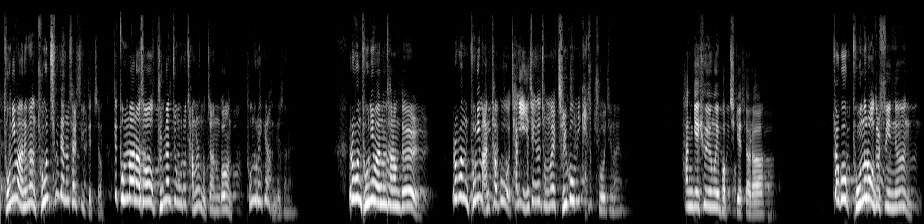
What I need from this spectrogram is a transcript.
돈이 많으면 좋은 침대는 살 수 있겠죠. 근데 돈 많아서 불면증으로 잠을 못 자는 건 돈으로 해결 안 되잖아요. 여러분 돈이 많은 사람들 여러분 돈이 많다고 자기 인생에서 정말 즐거움이 계속 주어지나요? 한계 효용의 법칙에 따라 결국 돈으로 얻을 수 있는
